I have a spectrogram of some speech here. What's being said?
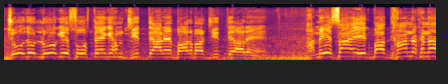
जो जो लोग ये सोचते हैं कि हम जीतते आ रहे हैं बार बार जीतते आ रहे हैं हमेशा एक बात ध्यान रखना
